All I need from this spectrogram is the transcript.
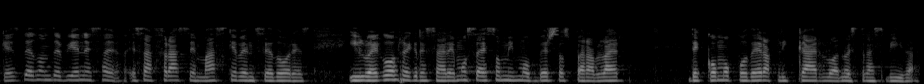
que es de donde viene esa, esa, frase más que vencedores. Y luego regresaremos a esos mismos versos para hablar de cómo poder aplicarlo a nuestras vidas.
